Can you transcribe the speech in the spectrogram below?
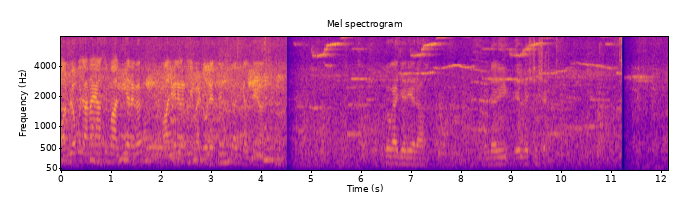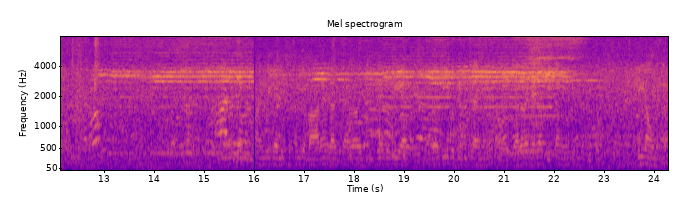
और हम लोग को जाना है यहाँ से मालवीय नगर। मालवीय नगर के लिए मेट्रो लेते हैं, उसके बाद निकलते हैं यहाँ से। तो रेलवे स्टेशन बाहर हैं चाय पीते हैं क्योंकि यार जो पीती चाय मैंने, और चाय वाय ज़्यादा पीता नहीं है, लेकिन मैं पीता हूँ। पी रहा हूँ मतलब।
